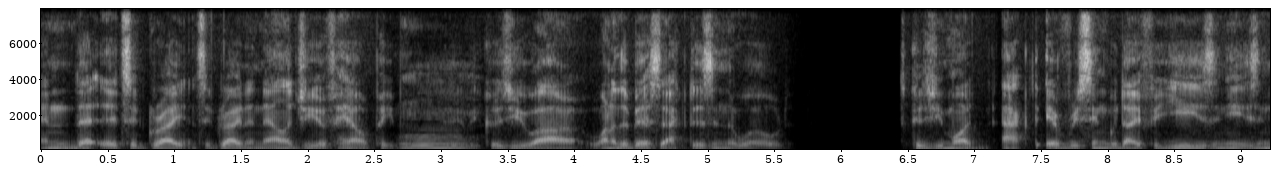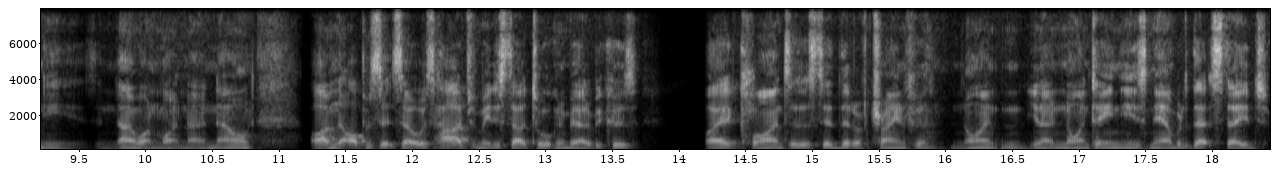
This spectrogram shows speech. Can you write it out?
And that it's a great it's a great analogy of how people do mm. because you are one of the best actors in the world because you might act every single day for years and years and years, and no one might know. No one. I'm the opposite, so it was hard for me to start talking about it because I had clients, as I said, that I've trained for nine, you know, 19 years now, but at that stage,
